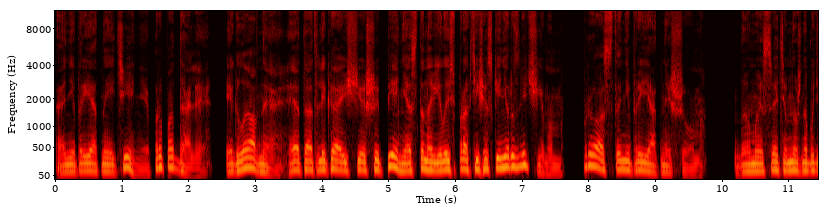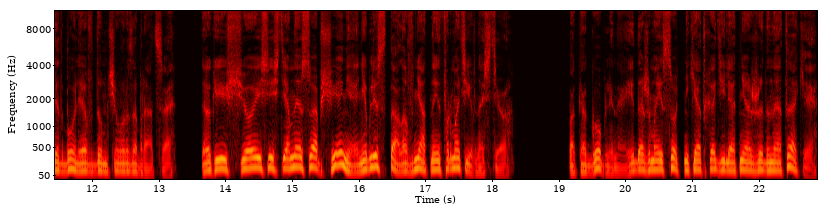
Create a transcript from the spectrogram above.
а неприятные тени пропадали. И главное, это отвлекающее шипение становилось практически неразличимым. Просто неприятный шум. Думаю, с этим нужно будет более вдумчиво разобраться. Так еще и системное сообщение не блистало внятной информативностью. Пока гоблины и даже мои сотники отходили от неожиданной атаки,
